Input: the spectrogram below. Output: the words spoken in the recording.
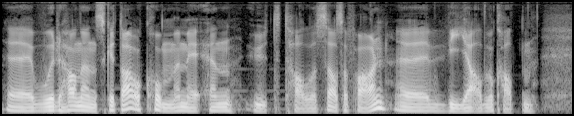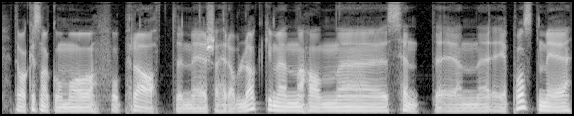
Hvor han ønsket da å komme med en uttalelse, altså faren, via advokaten. Det var ikke snakk om å få prate med Shaher Abulak, men han eh, sendte en e-post med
